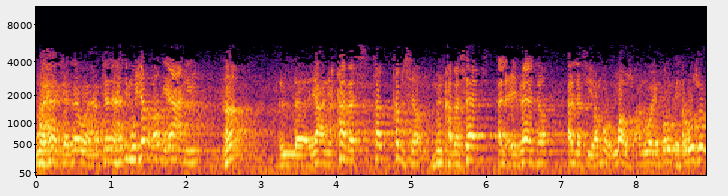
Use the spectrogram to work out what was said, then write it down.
وهكذا وهكذا. هذه مجرد يعني ها؟ يعني قبس قبسة من قبسات العبادة التي يأمر الله سبحانه ويأمر بها الرسل.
